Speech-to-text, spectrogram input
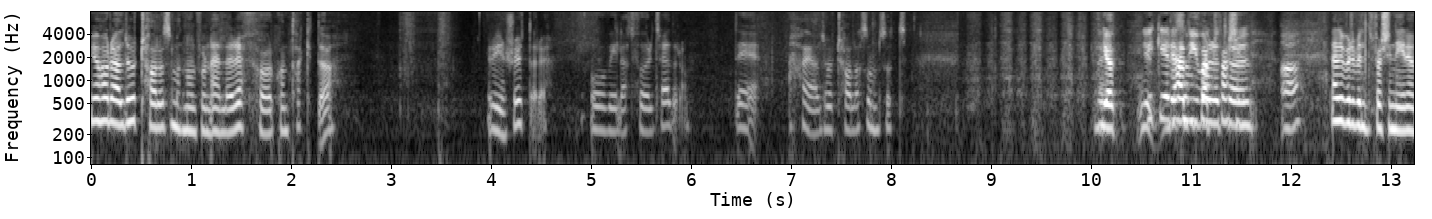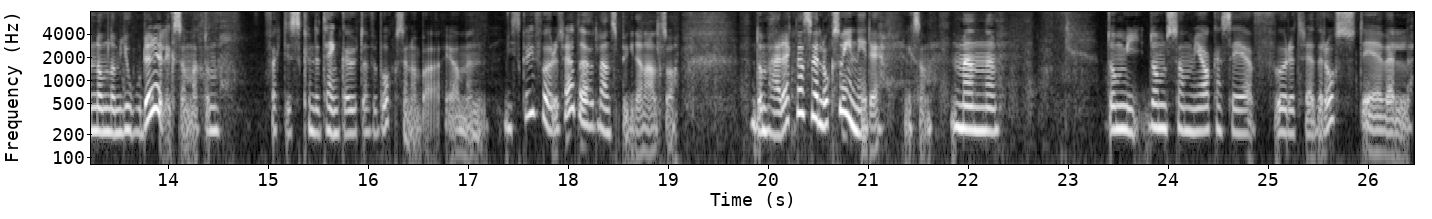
jag har aldrig hört talas om att någon från LRF har kontaktat renskötare och velat företräda dem. Det har jag aldrig hört talas om. Så att jag, Vilka är det, det hade ju varit fascin- Ja. det hade varit väldigt fascinerande om de gjorde det liksom. Att de faktiskt kunde tänka utanför boxen och bara ja men vi ska ju företräda landsbygden alltså. De här räknas väl också in i det liksom. Men eh, de, de som jag kan säga företräder oss det är väl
